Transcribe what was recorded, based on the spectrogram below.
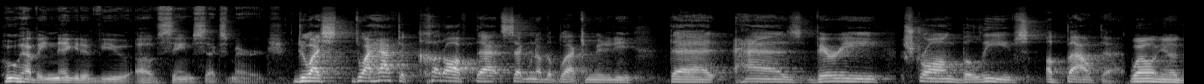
who have a negative view of same-sex marriage? Do I do I have to cut off that segment of the black community that has very strong beliefs about that? Well, you know,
